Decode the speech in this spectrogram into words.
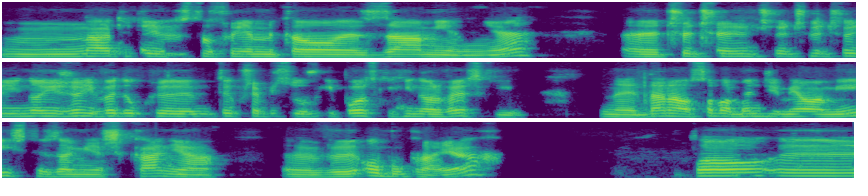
Mm, no ale tutaj stosujemy to zamiennie. Czy, czy, czy, czy, czyli no jeżeli według tych przepisów i polskich, i norweskich dana osoba będzie miała miejsce zamieszkania w obu krajach, to y,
